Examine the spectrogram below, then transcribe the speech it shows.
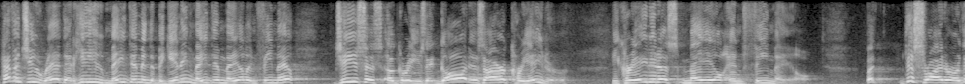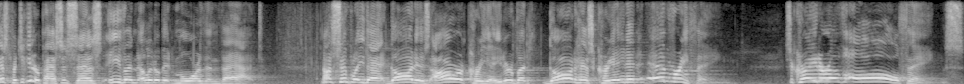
Haven't you read that he who made them in the beginning made them male and female? Jesus agrees that God is our creator. He created us male and female. But this writer or this particular passage says even a little bit more than that. Not simply that God is our creator, but God has created everything. He's the creator of all things,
